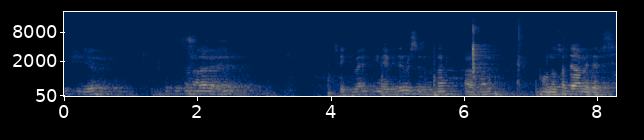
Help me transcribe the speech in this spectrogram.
küçülüyor. Bu sesine ara verelim. Çekime inebilir misiniz buradan Arzu'nun? Ondan sonra devam ederiz.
